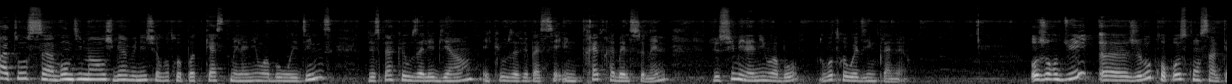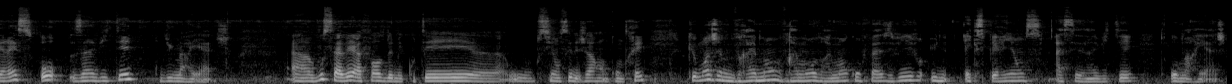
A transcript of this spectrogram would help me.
à tous, bon dimanche, bienvenue sur votre podcast Mélanie Wabo Weddings. J'espère que vous allez bien et que vous avez passé une très très belle semaine. Je suis Mélanie Wabo, votre wedding planner. Aujourd'hui, euh, je vous propose qu'on s'intéresse aux invités du mariage. Euh, vous savez, à force de m'écouter, euh, ou si on s'est déjà rencontré, que moi j'aime vraiment, vraiment, vraiment qu'on fasse vivre une expérience à ces invités au mariage.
